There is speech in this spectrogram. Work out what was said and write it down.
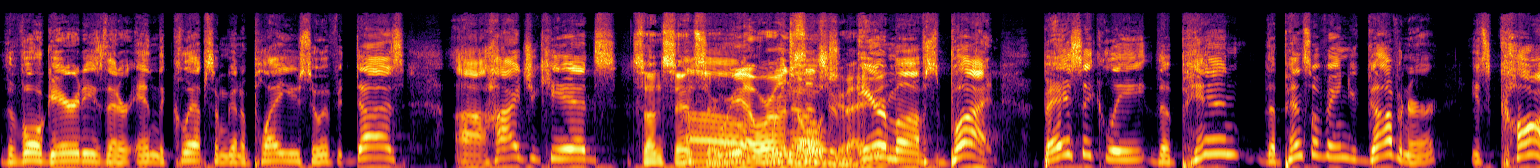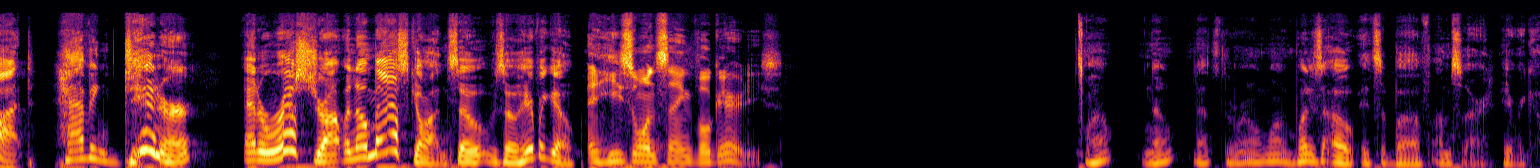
the vulgarities that are in the clips I'm going to play you. So if it does, uh, hide your kids. It's uncensored. Um, Yeah, we're you know, uncensored, baby. Earmuffs. But basically, the Penn, the Pennsylvania governor is caught having dinner at a restaurant with no mask on. So, so here we go. And he's the one saying vulgarities. Well, no, that's the wrong one. What is? Oh, it's above. I'm sorry. Here we go.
